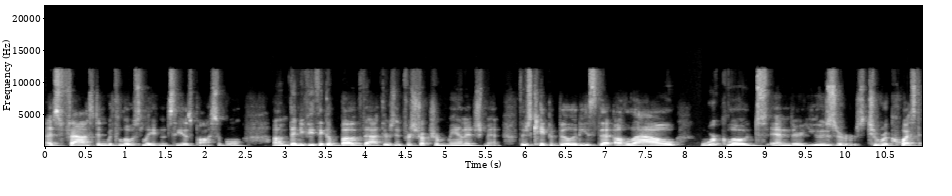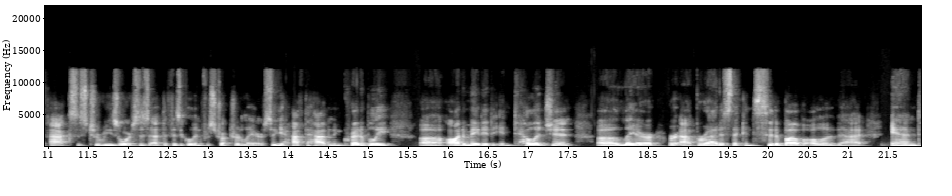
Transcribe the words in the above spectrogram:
as fast and with lowest latency as possible. Um, then if you think above that, there's infrastructure management. There's capabilities that allow workloads and their users to request access to resources at the physical infrastructure layer. So you have to have an incredibly uh, automated, intelligent uh, layer or apparatus that can sit above all of that and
